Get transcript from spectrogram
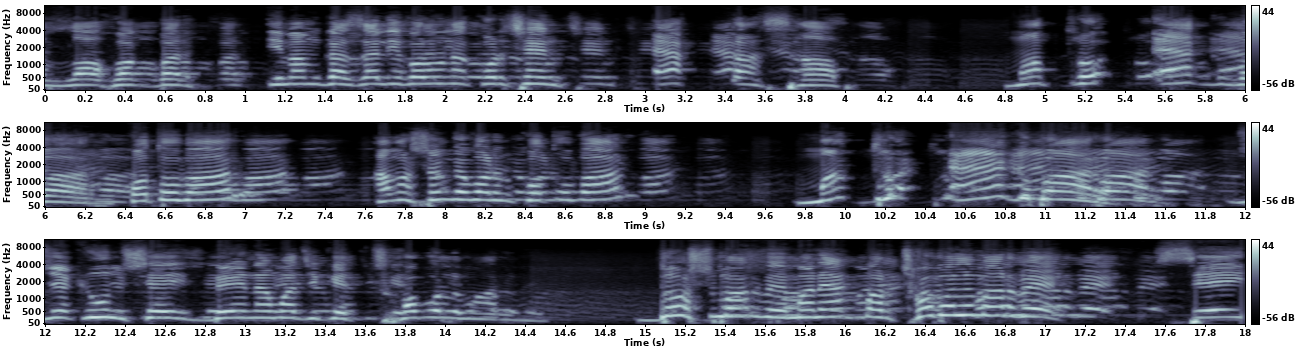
আল্লাহ আকবার। ইমাম গাজালি বর্ণনা করছেন, একটা সাপ মাত্র একবার। কতবার? আমার সঙ্গে বলেন, কতবার? মাত্র একবার যখন সেই বেনামাজিকে ছবল মারবে, দোষ মারবে মানে একবার ছবল মারবে, সেই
